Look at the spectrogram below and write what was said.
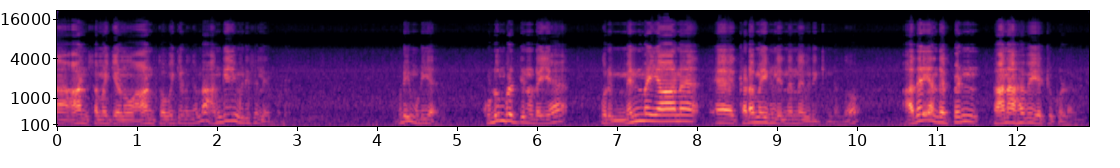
நான் ஆண் சமைக்கணும் ஆண் துவைக்கணும்னு சொன்னா அங்கேயும் விரிசல் ஏற்படும். அப்படி முடியாது. குடும்பத்தினுடைய ஒரு மென்மையான கடமைகள் என்னென்ன இருக்கின்றதோ அதை அந்த பெண் தானாகவே ஏற்றுக்கொள்ள வேண்டும்.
